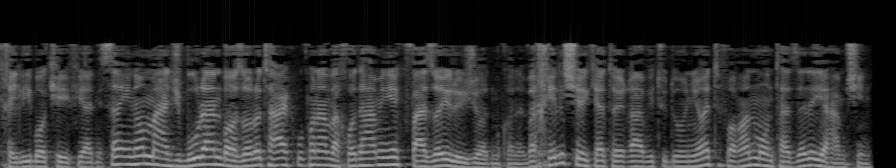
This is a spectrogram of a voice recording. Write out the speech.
خیلی با کیفیت نیستن. اینا مجبورن بازار رو ترک بکنن و خود همین یک فضایی رو ایجاد می‌کنه. و خیلی شرکت های قوی تو دنیا اتفاقا منتظر یه همچین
